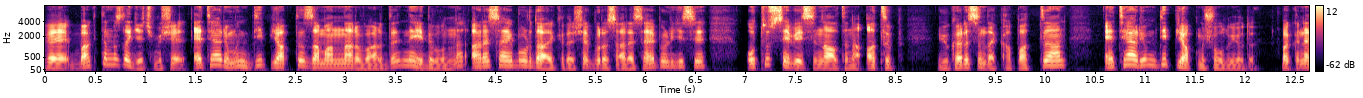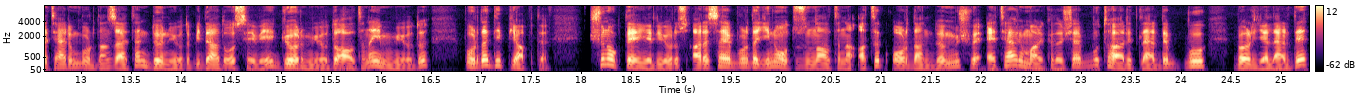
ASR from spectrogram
Ve baktığımızda geçmişe Ethereum'un dip yaptığı zamanlar vardı. Neydi bunlar? RSI burada arkadaşlar. Burası RSI bölgesi. 30 seviyesinin altına atıp yukarısında kapattığı an Ethereum dip yapmış oluyordu. Bakın Ethereum buradan zaten dönüyordu. Bir daha da o seviyeyi görmüyordu. Altına inmiyordu. Burada dip yaptı. Şu noktaya geliyoruz. RSI burada yine 30'un altına atıp oradan dönmüş ve Ethereum arkadaşlar bu tarihlerde bu bölgelerde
